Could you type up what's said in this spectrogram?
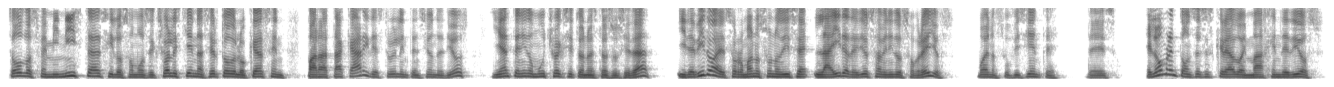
todos los feministas y los homosexuales quieren hacer todo lo que hacen para atacar y destruir la intención de Dios, y han tenido mucho éxito en nuestra sociedad. Y debido a eso, Romanos 1 dice, la ira de Dios ha venido sobre ellos. Bueno, suficiente de eso. El hombre entonces es creado a imagen de Dios.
